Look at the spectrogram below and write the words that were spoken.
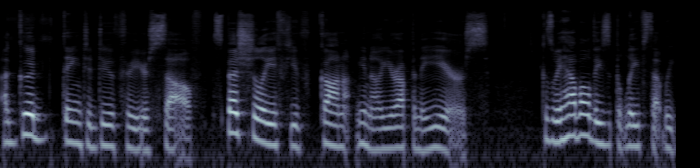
a good thing to do for yourself, especially if you've gone, you know, you're up in the years. Because we have all these beliefs that we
